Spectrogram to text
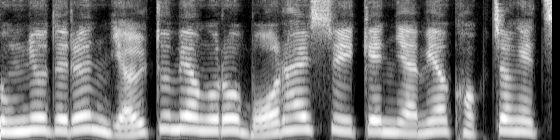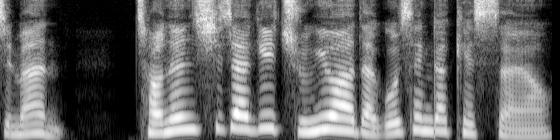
동료들은 12명으로 뭘 할 수 있겠냐며 걱정했지만 저는 시작이 중요하다고 생각했어요.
